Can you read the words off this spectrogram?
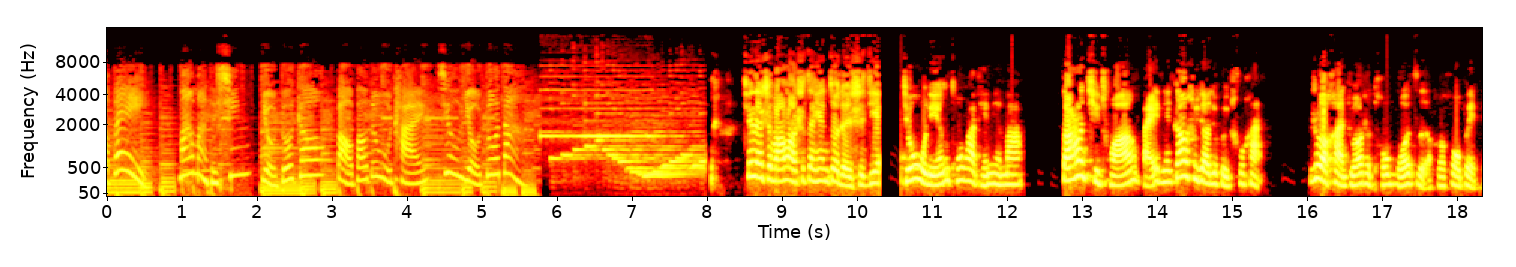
宝贝，妈妈的心有多高，宝宝的舞台就有多大。现在是王老师在线坐诊时间，九五零通话甜甜妈。早上起床，白天刚睡觉就会出汗，热汗主要是头脖子和后背，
